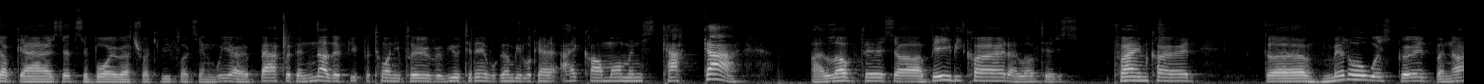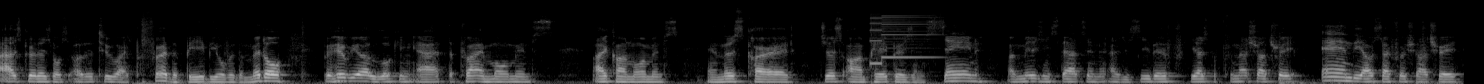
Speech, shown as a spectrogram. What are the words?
up guys, it's your boy Retro Reflex and we are back with another FIFA 20 player review. Today we're going to be looking at Icon Moments Kaká. I loved his uh, baby card, I loved his prime card. The middle was good but not as good as those other two. I prefer the baby over the middle. But here we are looking at the prime moments, icon moments and this card just on paper is insane. Amazing stats in it. As you see there, he has the finesse shot trait and the outside foot shot trait.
